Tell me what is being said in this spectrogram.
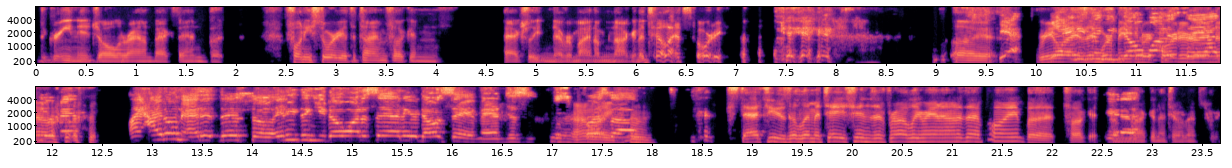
the greenage all around back then. But funny story at the time, fucking. Actually, never mind. I'm not going to tell that story. uh, yeah, realizing yeah, we're being recorded right now. Here, I, I don't edit this, so anything you don't want to say on here, don't say it, man. Just, just press on. Statutes of limitations have probably ran out at that point, but fuck it. Yeah. I'm not going to tell that story.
